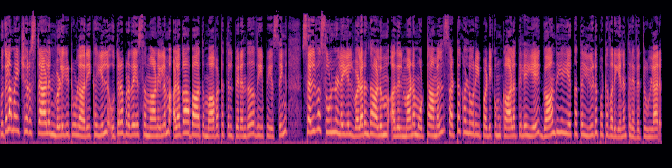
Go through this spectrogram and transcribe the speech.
முதலமைச்சர் ஸ்டாலின் வெளியிட்டுள்ள அறிக்கையில் உத்தரப்பிரதேச மாநிலம் அலகாபாத் மாவட்டத்தில் பிறந்த வி. பி. சிங் செல்வ சூழ்நிலையில் வளர்ந்தாலும் அதில் மனம் ஒட்டாமல் சட்டக்கல்லூரி படிக்கும் காலத்திலேயே காந்திய இயக்கத்தில் ஈடுபட்டவர் என தெரிவித்துள்ளார்.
